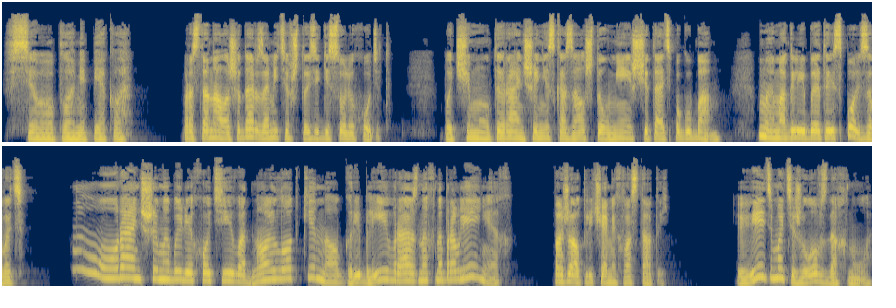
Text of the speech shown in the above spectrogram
«Все, пламя пекла», — простонала Шидар, заметив, что Зигисоль уходит. «Почему ты раньше не сказал, что умеешь считать по губам? Мы могли бы это использовать». «Ну, раньше мы были хоть и в одной лодке, но гребли в разных направлениях», — пожал плечами хвостатый. Ведьма тяжело вздохнула.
